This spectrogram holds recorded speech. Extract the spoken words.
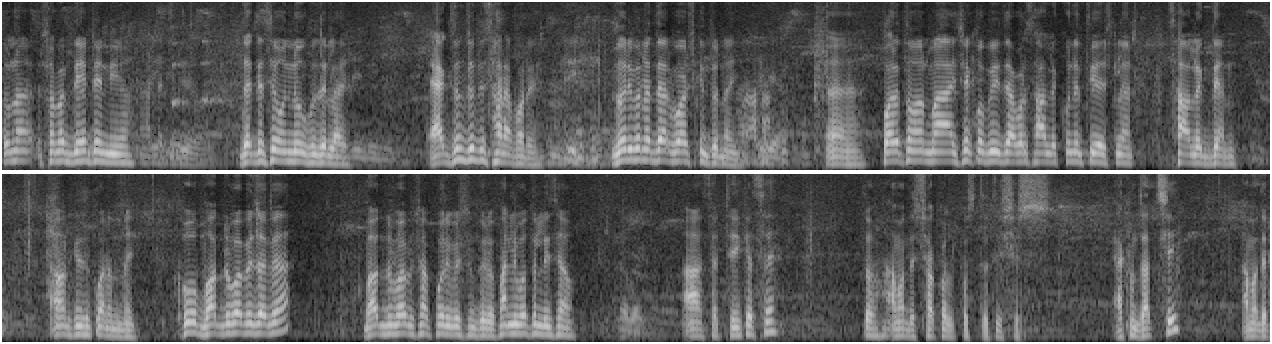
তোমরা সবাই দেহেটে নিও। যাইতেছে অন্য উপজেলায়। একজন যদি ছাড়া পড়ে, জরিমানা দেওয়ার বয়স কিন্তু নাই। হ্যাঁ পরে তোমার মা এসে কবি যে আবার সাহলেক কোনে তুই আসলেন সাহলেক দেন। আমার কিছু করার নাই। খুব ভদ্রভাবে যাবে হ্যাঁ? ভদ্রভাবে সব পরিবেশন করবে। পানির বোতল লিচাও আচ্ছা ঠিক আছে। তো আমাদের সকল প্রস্তুতি শেষ। এখন যাচ্ছি আমাদের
